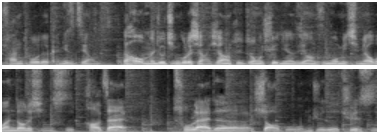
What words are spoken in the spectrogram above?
穿脱的肯定是这样子。然后我们就经过了想象，最终确定了这样子莫名其妙弯刀的形式。好在出来的效果，我们觉得确实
